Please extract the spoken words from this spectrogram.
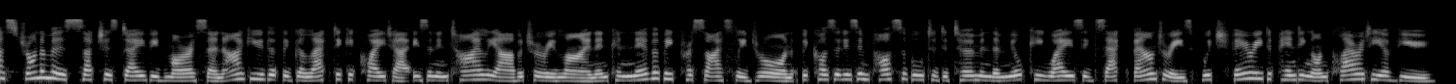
Astronomers such as David Morrison argue that the galactic equator is an entirely arbitrary line and can never be precisely drawn, because it is impossible to determine the Milky Way's exact boundaries, which vary depending on clarity of view.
